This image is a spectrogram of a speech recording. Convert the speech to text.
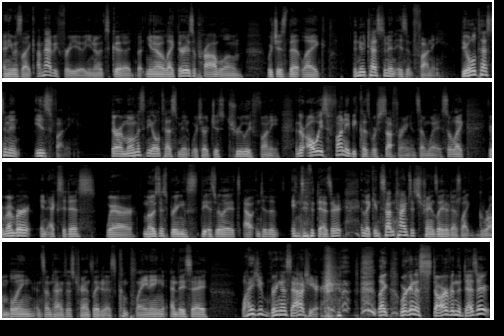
and he was like, "I'm happy for you. You know, it's good, but you know, like there is a problem, which is that like the New Testament isn't funny. The Old Testament is funny." There are moments in the Old Testament which are just truly funny. And they're always funny because we're suffering in some way. So like you remember in Exodus where Moses brings the Israelites out into the into the desert and like and sometimes it's translated as like grumbling and sometimes it's translated as complaining and they say why did you bring us out here? like, we're to starve in the desert?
